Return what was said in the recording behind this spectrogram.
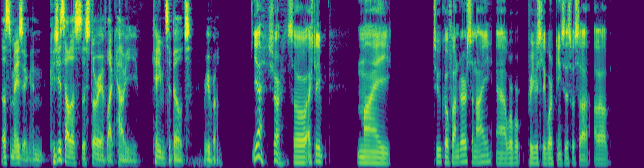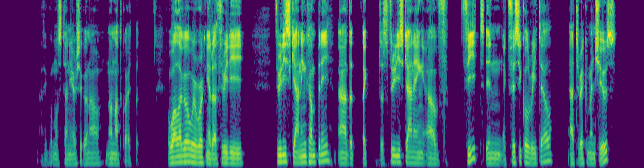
that's amazing. And could you tell us the story of like how you came to build Rerun? Yeah, sure. So actually, my two co-founders and I uh, were previously working. So this was a, a, I think almost ten years ago now. No, not quite, but a while ago. We were working at a three D 3D scanning company uh, that like does 3D scanning of feet in like physical retail uh, to recommend shoes.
